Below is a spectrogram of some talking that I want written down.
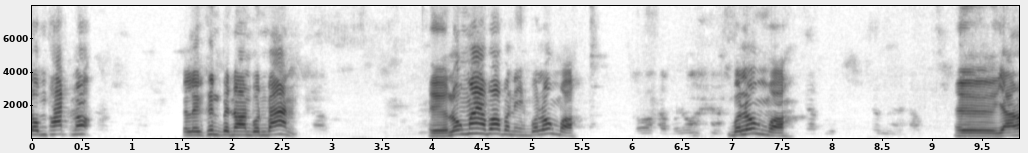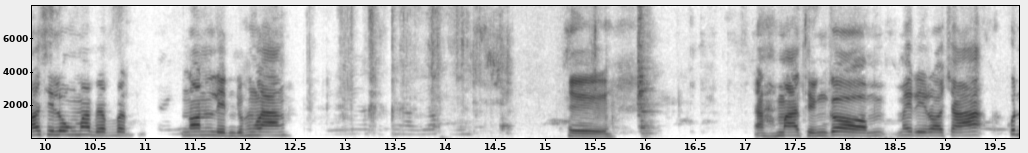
ลมพัดเนาะ ก็เลยขึ้นไปนอนบนบ้าน เออลงมาบ่ปะนี่บ่ลงบ่ก็ครับน้องบ่ลงบ่ครับท่านนะครับเอออย่างน้อยสิลงมาแบบแบบนอนเล่นอยู่ข้างล่าง เอออะมาถึงก็ไม่รีรอช้า คุณ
